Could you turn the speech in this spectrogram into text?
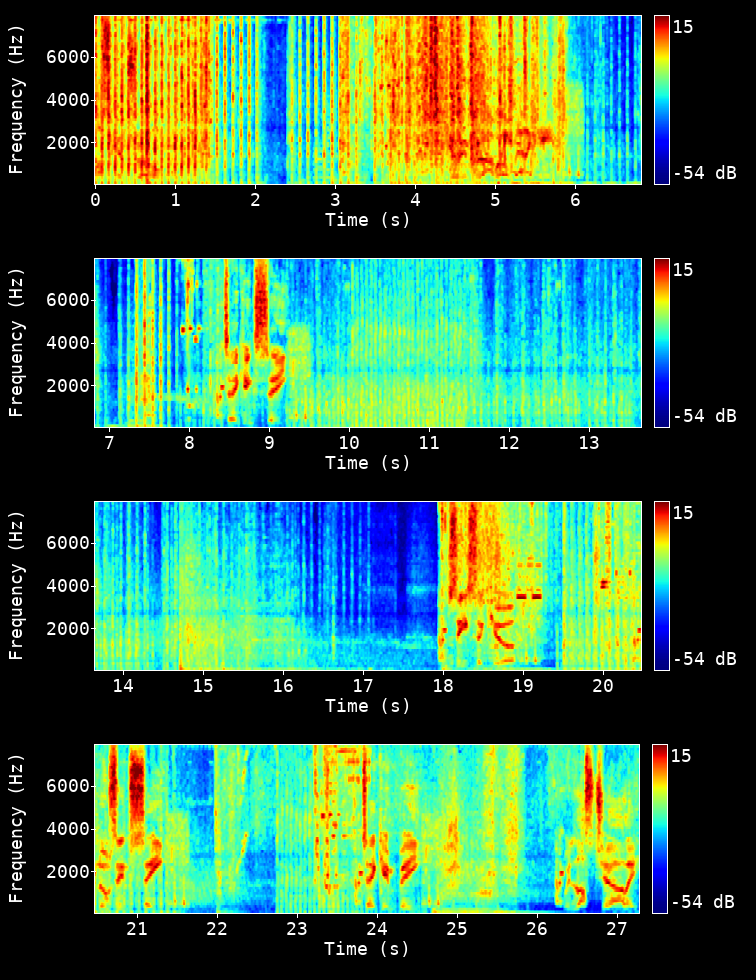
Lost control. You're in Bravo. Well barricade. Taking C. C secure. Losing C. Taking B. We lost Charlie.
